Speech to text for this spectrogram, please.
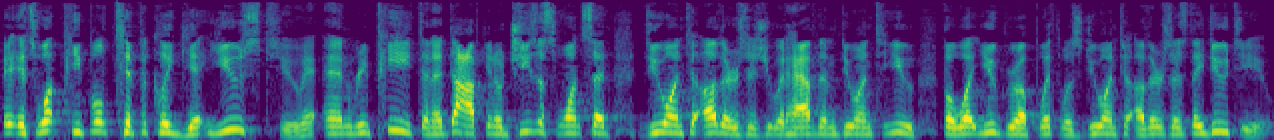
it's what people typically get used to and, and repeat and adopt. You know, Jesus once said, Do unto others as you would have them do unto you. But what you grew up with was do unto others as they do to you.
